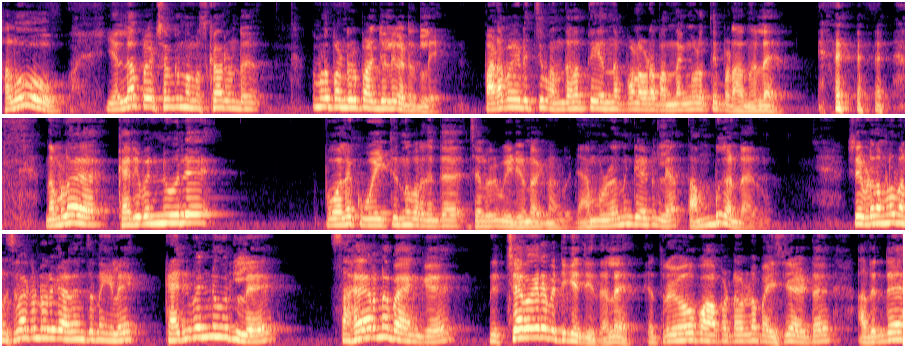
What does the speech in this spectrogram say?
Hello എല്ലാ പ്രേക്ഷകർക്കും നമസ്കാരമുണ്ട്. നമ്മൾ പണ്ടൊരു പഴഞ്ചൊല്ല് കേട്ടിട്ടില്ലേ? പട പേടിച്ച് പന്തളത്തി എന്നപ്പോൾ അവിടെ പന്തംകുളത്തി പെടാന്ന് അല്ലേ? നമ്മൾ കരുവന്നൂര് പോലെ കുവൈറ്റ് എന്ന് പറഞ്ഞിട്ട് ചിലർ വീഡിയോ ഉണ്ടാക്കുന്നുണ്ട് ഞാൻ മുഴുവനും കേട്ടില്ല തമ്പ് കണ്ടായിരുന്നു. പക്ഷെ ഇവിടെ നമ്മൾ മനസ്സിലാക്കേണ്ട ഒരു കാര്യം വെച്ചിട്ടുണ്ടെങ്കിൽ കരുവന്നൂരിലെ സഹകരണ ബാങ്ക് നിക്ഷേപകരെ പറ്റിക്കുകയാണ് ചെയ്തല്ലേ എത്രയോ പാവപ്പെട്ടവരുടെ പൈസയായിട്ട് അതിന്റെ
